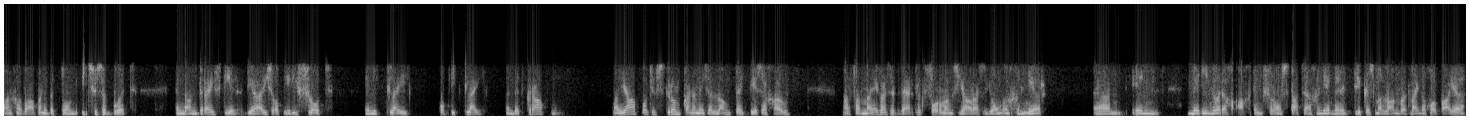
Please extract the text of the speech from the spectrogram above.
van gewapende beton, iets soos 'n boot, en dan dryf die die huis op hierdie vlot en die klei op die klei en dit kraak nie. Maar ja, Potchefstroom kan 'n mens 'n lang tyd besig hou. Maar vir my was dit werklik vormingsjaar as 'n jong ingenieur. Ehm um, en met die nodige agting vir ons stadingenieur Nedrikus Malan wat my nogal baie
